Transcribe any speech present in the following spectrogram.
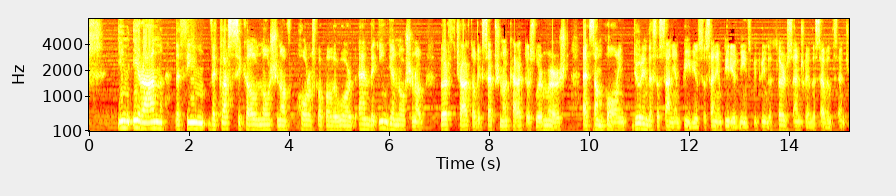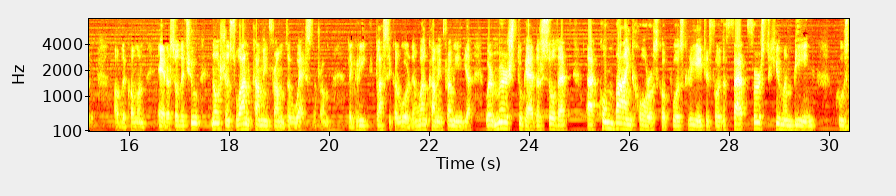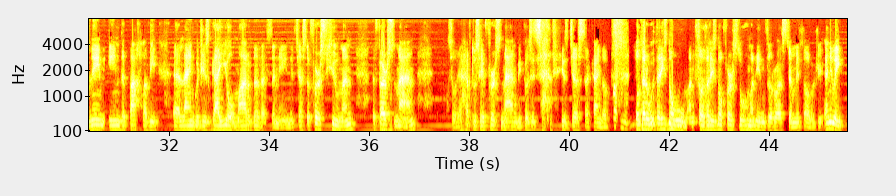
in Iran, the theme, the classical notion of horoscope of the world and the Indian notion of birth chart of exceptional characters were merged at some point during the Sasanian period. Sasanian period means between the 3rd century and the 7th century of the Common Era. So the two notions, one coming from the West, from the Greek classical world, and one coming from India, were merged together so that a combined horoscope was created for the first human being whose name in the Pahlavi uh, language is Gayomard, that's the name. It's just the first human, the first man. So I have to say first man because it's, it's just a kind of, so there, there is no woman, so there is no first woman in Zoroastrian mythology. Anyway,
